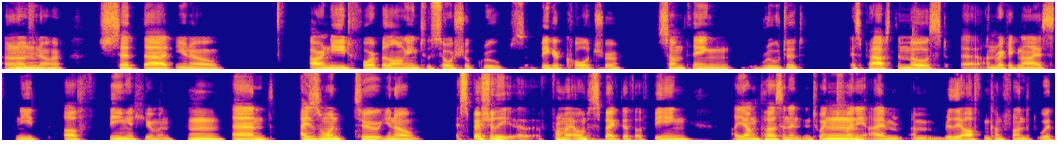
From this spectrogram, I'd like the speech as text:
I don't know if you Mhm. know her, said that, you know, our need for belonging to social groups, a bigger culture, something rooted, is perhaps the most uh, unrecognized need of being a human. Mm, And I just want to, you know, especially uh, from my own perspective of being a young person in, in 2020, I'm I'm really often confronted with,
